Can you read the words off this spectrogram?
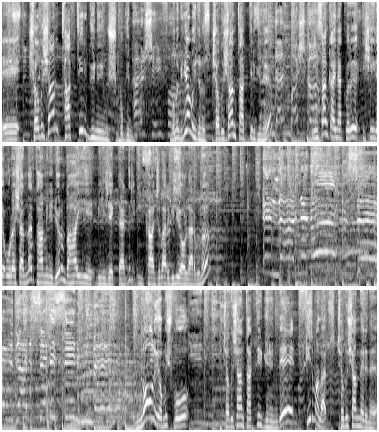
Ee, çalışan takdir günüymüş bugün. Bunu biliyor muydunuz? Çalışan takdir günü. İnsan kaynakları işiyle uğraşanlar tahmin ediyorum daha iyi bileceklerdir. İK'cılar biliyorlar bunu. Ne oluyormuş bu çalışan takdir gününde firmalar çalışanlarını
